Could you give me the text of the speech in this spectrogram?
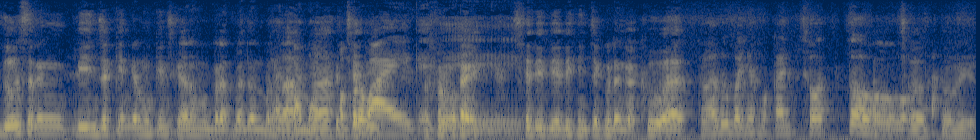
dulu sering diinjekin kan mungkin sekarang berat badan Berat bertambah. badan, overweight, jadi, overweight. anjing. jadi dia diinjek udah nggak kuat. Terlalu banyak makan coto Coto, iya.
